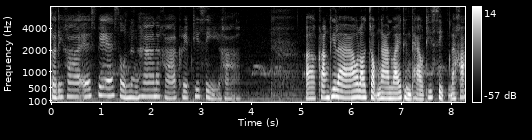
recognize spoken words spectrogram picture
สวัสดีค่ะ SPS 015 นะคะ คลิปที่ 4 ค่ะเอ่อครั้งที่แล้วเราจบงานไว้ถึงแถวที่ 10 นะคะ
